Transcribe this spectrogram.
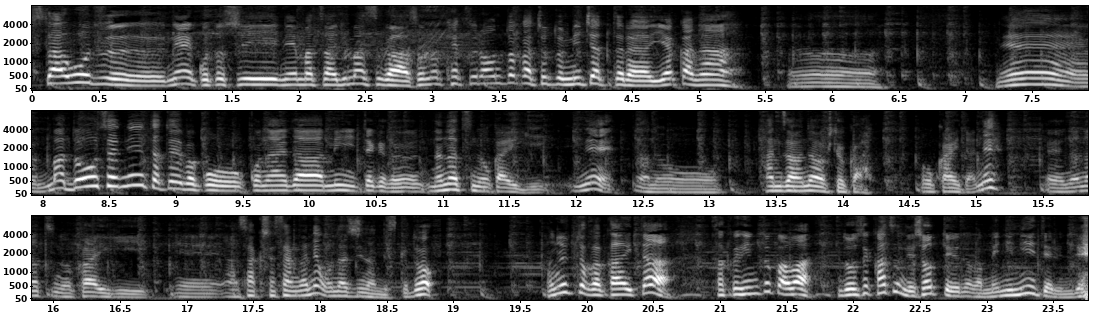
スター・ウォーズね、今年年末ありますが、その結論とかちょっと見ちゃったら嫌かな。うん。ねえまあどうせね例えばこうこの間見に行ったけど7つの会議ねあの半沢直樹とかを書いたね、えー、7つの会議、えー、作者さんがね同じなんですけどあの人が書いた作品とかはどうせ勝つんでしょっていうのが目に見えてるんで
